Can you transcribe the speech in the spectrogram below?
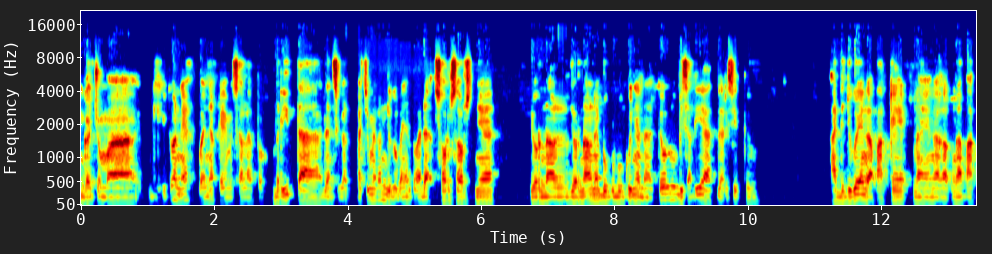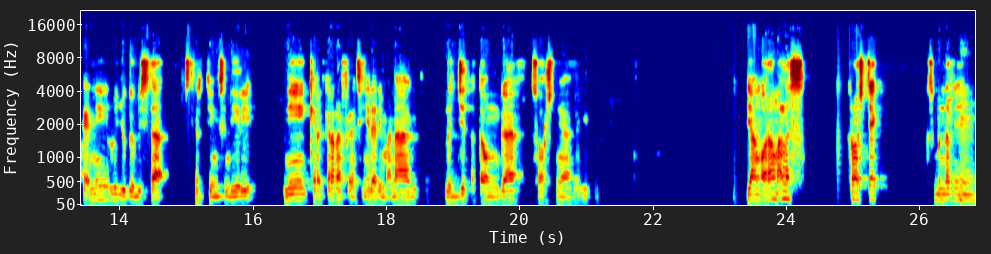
nggak cuma gituan ya banyak kayak misalnya berita dan segala macamnya kan juga banyak tuh ada source-source-nya jurnal jurnalnya buku-bukunya. Nah itu lu bisa lihat dari situ. Ada juga yang nggak pakai. Nah yang nggak nggak pakai nih lu juga bisa searching sendiri. Ini kira-kira referensinya dari mana gitu legit atau enggak source-nya kayak gitu. Yang orang males cross check sebenarnya. Hmm.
